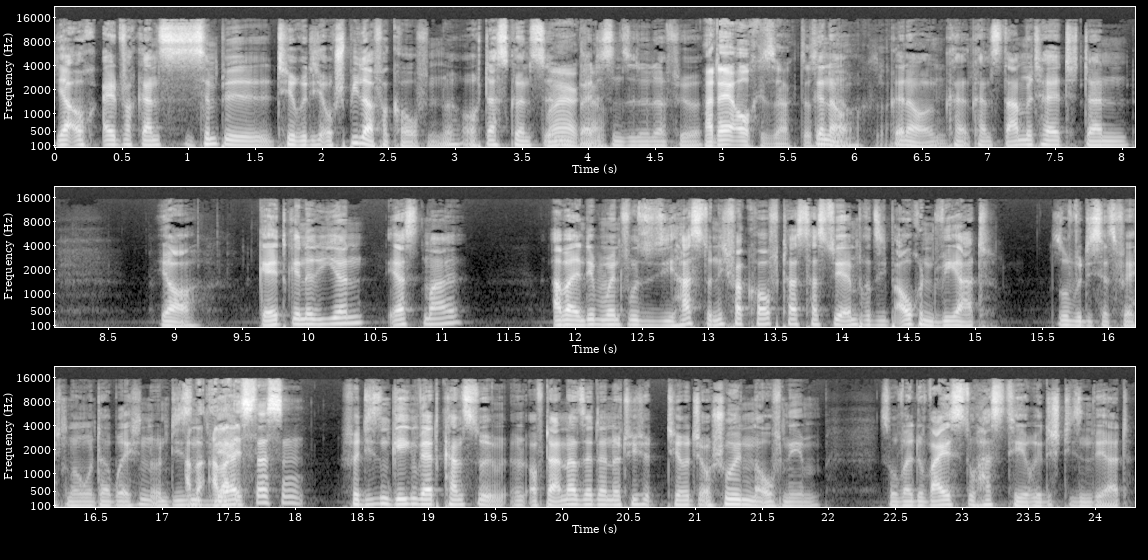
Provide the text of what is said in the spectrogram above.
ja auch einfach ganz simpel theoretisch auch Spieler verkaufen. Ne? Auch das könntest du ja, im weitesten Sinne dafür. Hat er ja auch gesagt. Das Genau, gesagt. genau. Und kann, kannst damit halt dann, ja, Geld generieren erstmal. Aber in dem Moment, wo du sie hast und nicht verkauft hast, hast du ja im Prinzip auch einen Wert. So würde ich es jetzt vielleicht mal unterbrechen. Und diesen Aber, aber Wert, ist das ein, für diesen Gegenwert kannst du auf der anderen Seite natürlich theoretisch auch Schulden aufnehmen. So, weil du weißt, du hast theoretisch diesen Wert.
